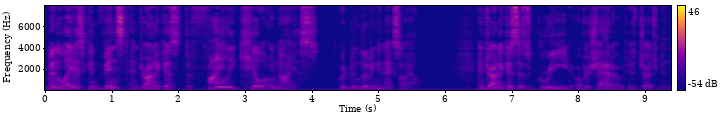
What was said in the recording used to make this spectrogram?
Menelaus convinced Andronicus to finally kill Onias, who had been living in exile. Andronicus's greed overshadowed his judgment.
